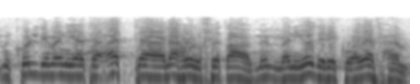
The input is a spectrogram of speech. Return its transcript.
من كل من يتأتى له الخطاب ممن يدرك ويفهم.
